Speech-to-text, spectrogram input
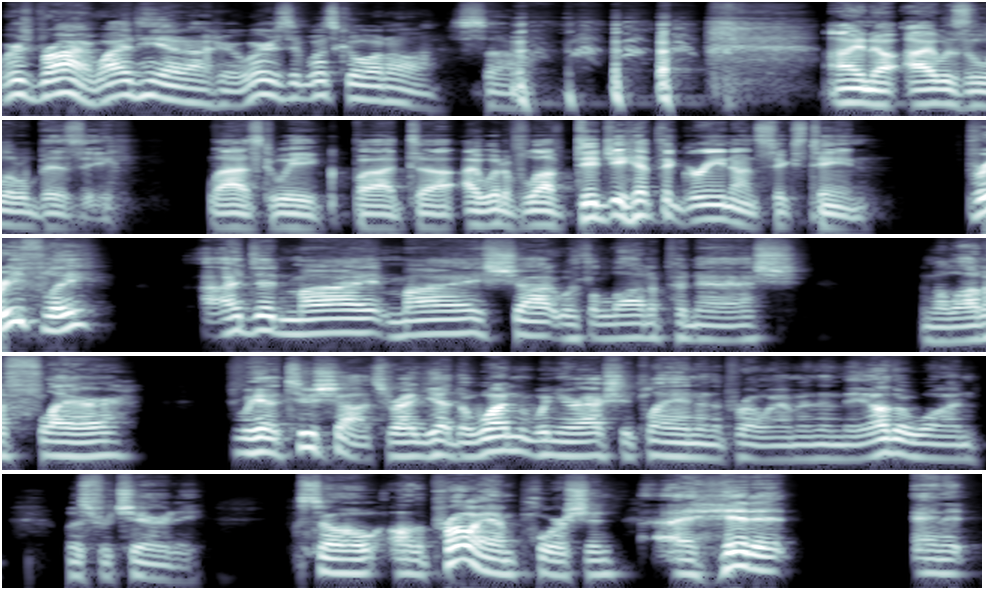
Where's Brian? Why isn't he out here? Where is it? What's going on? So I know. I was a little busy last week, but uh, I would have loved. Did you hit the green on sixteen? briefly, I did my my shot with a lot of panache and a lot of flair. We had two shots, right? You had the one when you're actually playing in the pro am, and then the other one was for charity. So on the pro am portion, I hit it, and it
